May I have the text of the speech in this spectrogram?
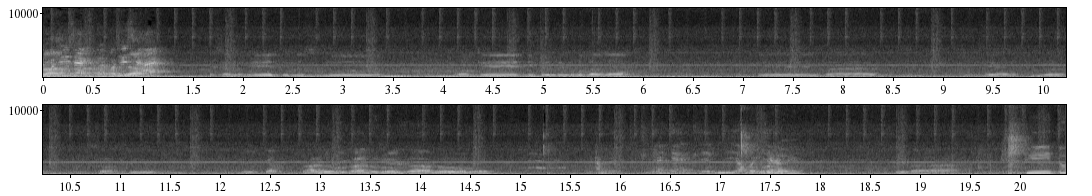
lah. posisi, posisi, Ya. eh. Oke, dulu. Oke, tidur di pelukannya. Oke, empat, tiga, dua, satu. Ikat. Tahan dulu, tahan dulu. Tahan dulu. Ya, ya, ini apa Di itu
